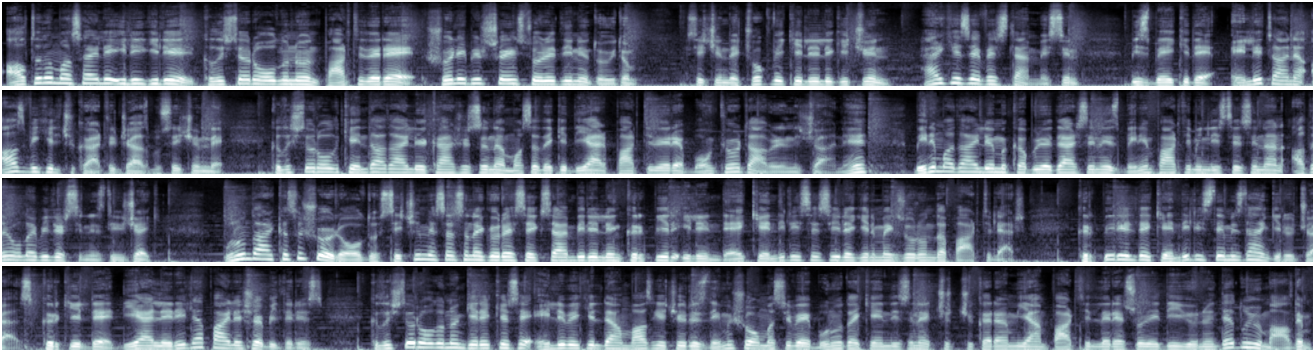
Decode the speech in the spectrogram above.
Altılı Masa ile ilgili Kılıçdaroğlu'nun partilere şöyle bir şey söylediğini duydum. Seçimde çok vekillilik için herkes heveslenmesin. Biz belki de 50 tane az vekil çıkartacağız bu seçimde. Kılıçdaroğlu kendi adaylığı karşısında masadaki diğer partilere bonkör davranacağını, benim adaylığımı kabul ederseniz benim partimin listesinden aday olabilirsiniz diyecek. Bunun da arkası şöyle oldu. Seçim yasasına göre 81 ilin 41 ilinde kendi listesiyle girmek zorunda partiler. 41 ilde kendi listemizden gireceğiz. 40 ilde diğerleriyle paylaşabiliriz. Kılıçdaroğlu'nun gerekirse 50 vekilden vazgeçeriz demiş olması ve bunu da kendisine çıt çıkaramayan partilere söylediği yönünde duyum aldım.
